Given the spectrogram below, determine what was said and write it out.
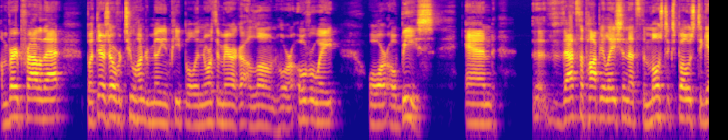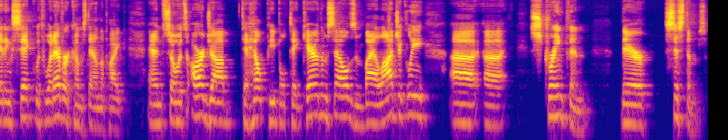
I'm very proud of that. But there's over 200 million people in North America alone who are overweight or obese. And that's the population that's the most exposed to getting sick with whatever comes down the pike. And so it's our job to help people take care of themselves and biologically uh, uh, strengthen their systems.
